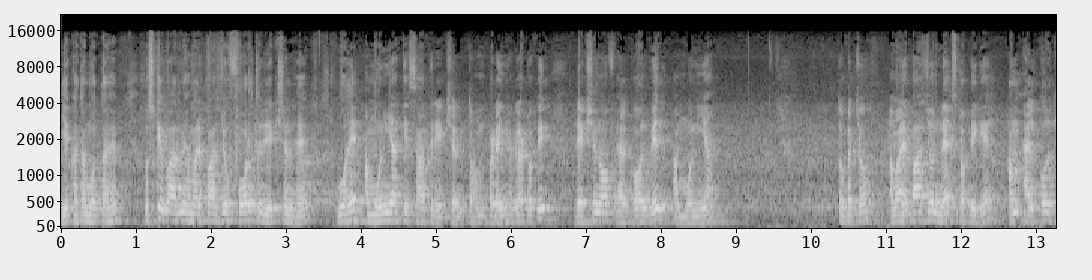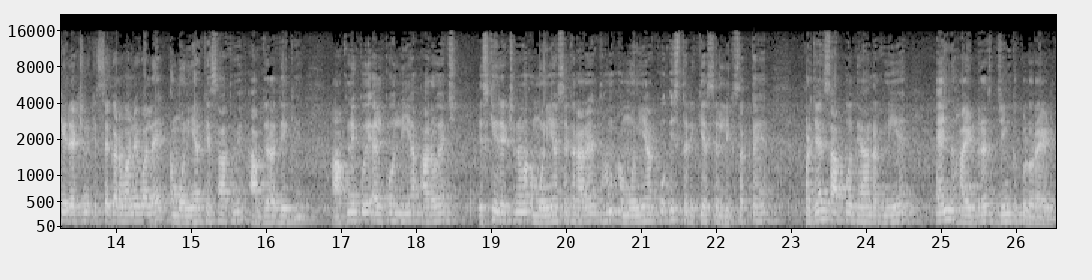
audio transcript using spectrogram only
ये ख़त्म होता है उसके बाद में हमारे पास जो फोर्थ रिएक्शन है वो है अमोनिया के साथ रिएक्शन तो हम पढ़ेंगे अगला topic reaction of alcohol with ammonia तो बच्चों हमारे पास जो नेक्स्ट टॉपिक है हम अल्कोहल की रिएक्शन किससे करवाने वाले हैं अमोनिया के साथ में आप ज़रा देखिए आपने कोई अल्कोहल लिया आर इसकी रिएक्शन हम अमोनिया से करा रहे हैं तो हम अमोनिया को इस तरीके से लिख सकते हैं प्रजेंस आपको ध्यान रखनी है एनहाइड्रस जिंक क्लोराइड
